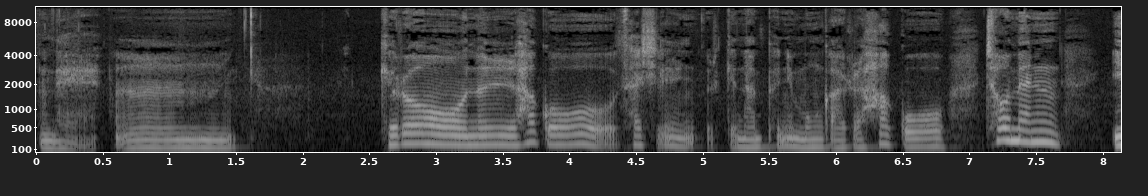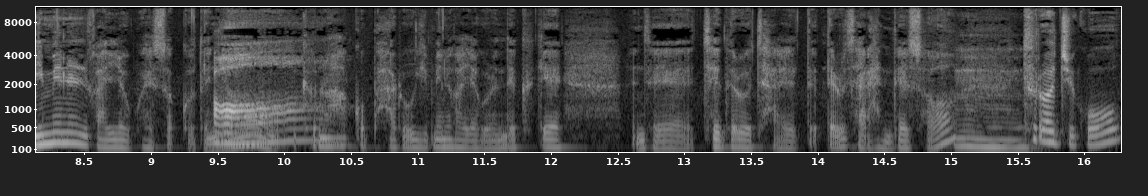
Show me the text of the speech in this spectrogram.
네. 음, 결혼을 하고 사실 이렇게 남편이 뭔가를 하고 처음에는 이민을 가려고 했었거든요. 아. 결혼하고 바로 이민을 가려고 했는데 그게 이제 제대로 잘 뜻대로 잘 안 돼서 음, 틀어지고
